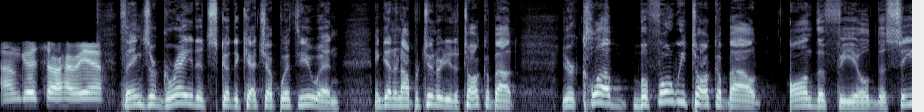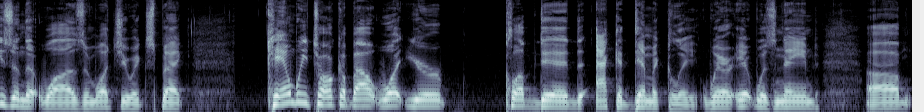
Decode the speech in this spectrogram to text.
I'm good, sir. How are you? Things are great. It's good to catch up with you and, and get an opportunity to talk about your club. Before we talk about on the field, the season that was, and what you expect, can we talk about what your club did academically, where it was named um,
